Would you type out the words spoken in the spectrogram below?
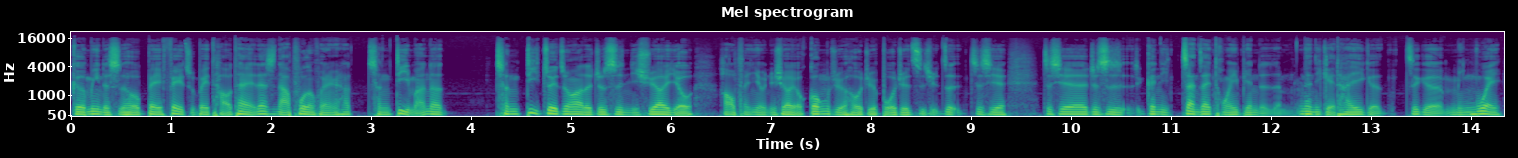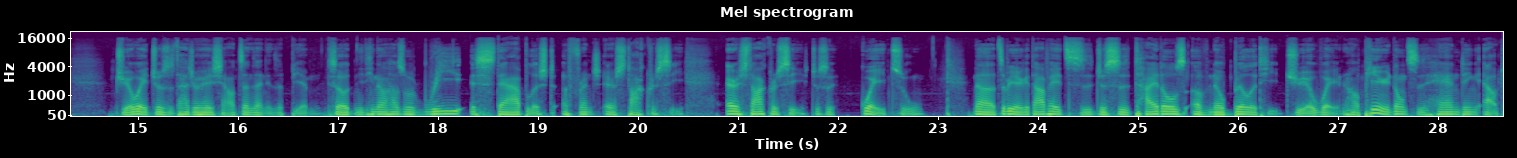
革命的时候被废除、被淘汰。但是拿破仑回来他称帝嘛，那称帝最重要的就是你需要有好朋友，你需要有公爵、侯爵、伯爵、子爵，这这些这些就是跟你站在同一边的人。那你给他一个这个名位。爵位就是他就会想要站在你这边，所以你听到他说 re-established a French aristocracy，aristocracy 就是贵族。那这边有一个搭配词就是 titles of nobility 爵位，然后片语动词 handing out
